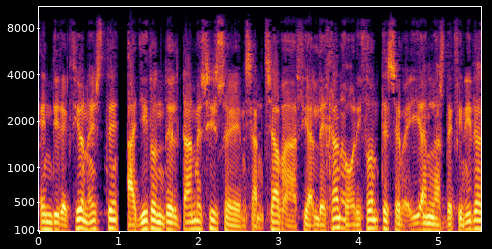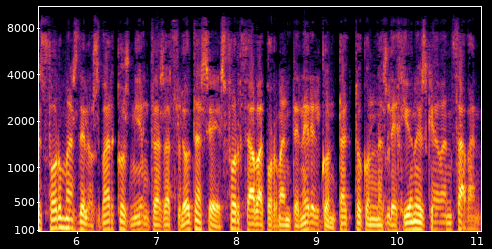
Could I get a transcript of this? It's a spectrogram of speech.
En dirección este, allí donde el Támesis se ensanchaba hacia el lejano horizonte se veían las definidas formas de los barcos mientras la flota se esforzaba por mantener el contacto con las legiones que avanzaban.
